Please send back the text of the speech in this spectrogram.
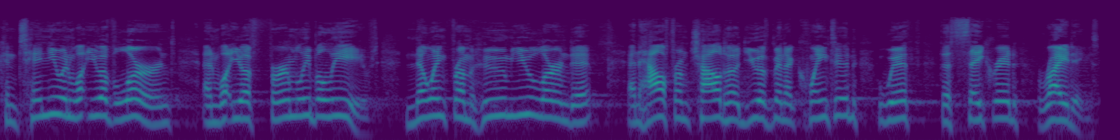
continue in what you have learned and what you have firmly believed, knowing from whom you learned it and how from childhood you have been acquainted with the sacred writings.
